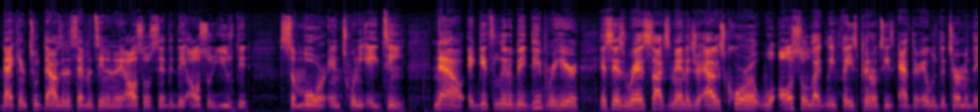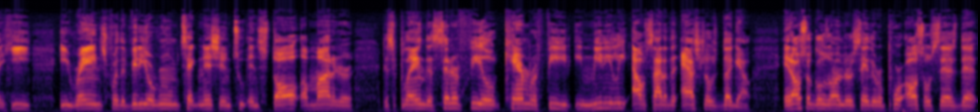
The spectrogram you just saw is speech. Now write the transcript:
back in 2017. And they also said that they also used it some more in 2018. Now, it gets a little bit deeper here. It says Red Sox manager Alex Cora will also likely face penalties after it was determined that he arranged for the video room technician to install a monitor displaying the center field camera feed immediately outside of the Astros dugout. It also goes on to say the report also says that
